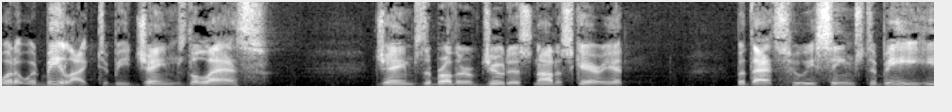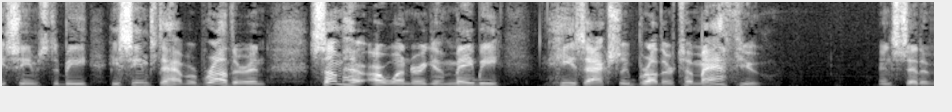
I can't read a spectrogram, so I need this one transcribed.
what it would be like to be James the Less, James, the brother of Judas, not Iscariot. But that's who he seems to be. He seems to be. He seems to have a brother, and some are wondering if maybe he's actually brother to Matthew, instead of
